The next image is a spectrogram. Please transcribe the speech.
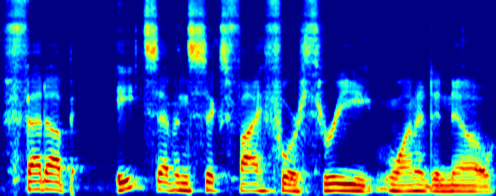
fed up 876543 wanted to know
